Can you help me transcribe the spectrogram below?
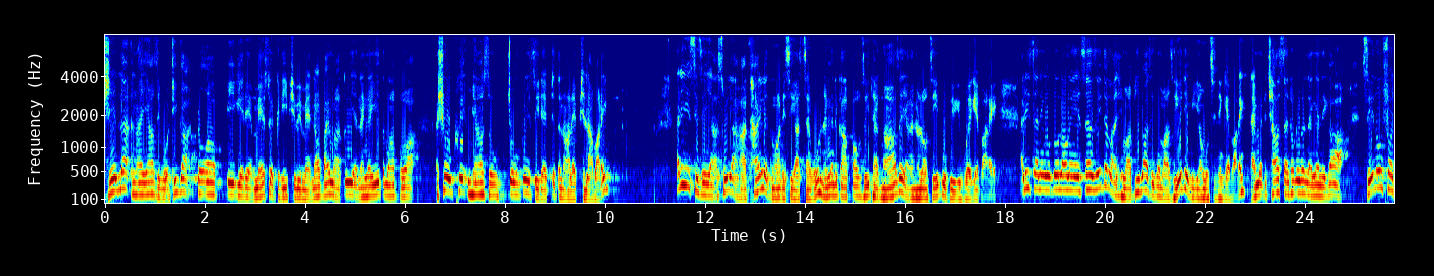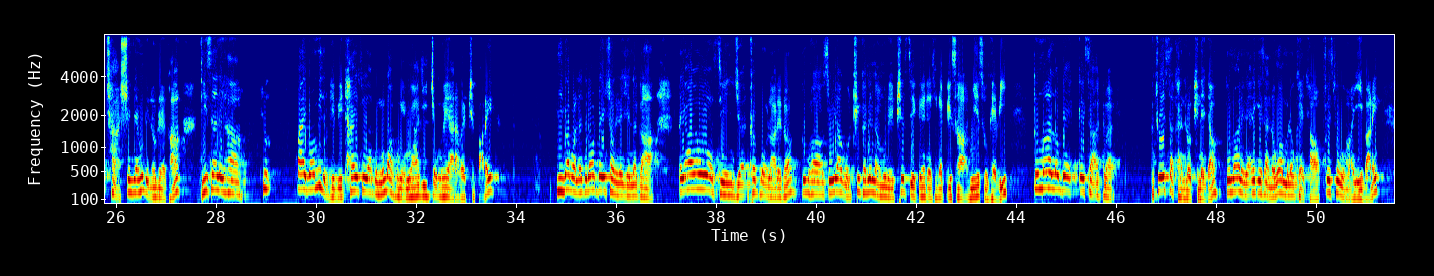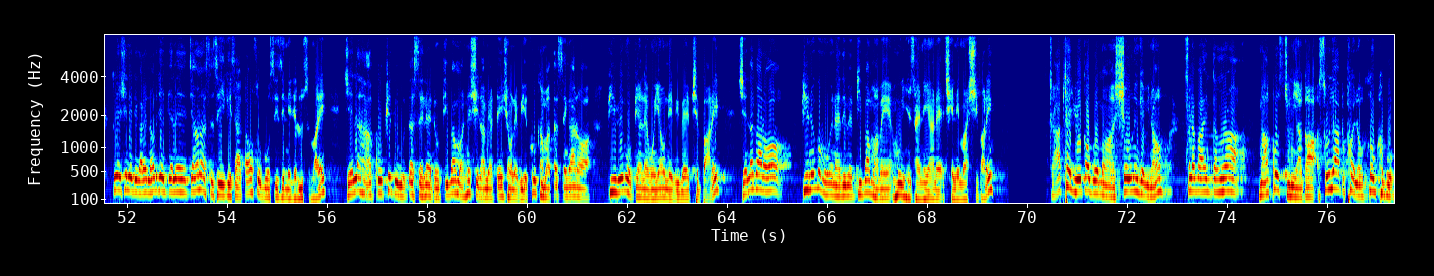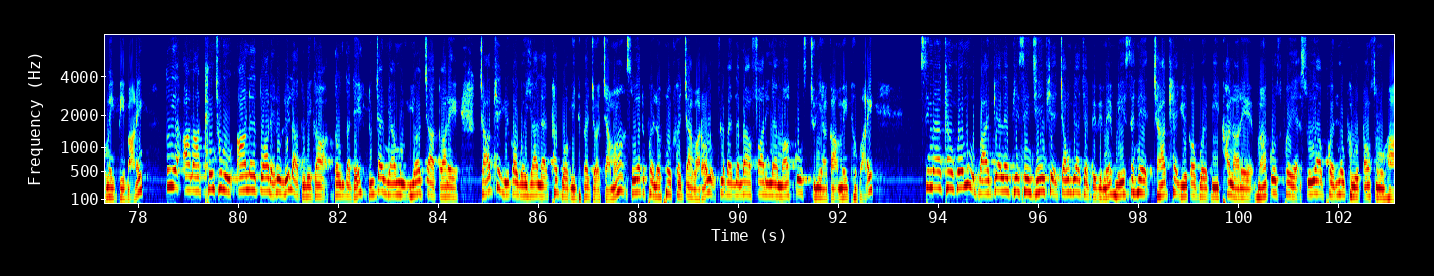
ရင်လက်အနိုင်ရစေဖို့အထူးကတွန်းအားပေးခဲ့တဲ့မဲဆွယ်ကတိဖြစ်ပေမဲ့နောက်ပိုင်းမှာသူ့ရဲ့နိုင်ငံရေးသမားဘဝအရှုပ်ထွေးအများဆုံးကြုံတွေ့စေတဲ့ပြဿနာလည်းဖြစ်လာပါတယ်။ အဲ့ဒီအစီအစဉ်ရအစိုးရဟာထိုင်းလက်သမားတွေစီကစံကိုနိုင်ငံတကာပေါက်ဈေးထက်90ရာခိုင်နှုန်းလောက်ဈေးပို့ပြီးဝယ်ခဲ့ပါတယ်။အဲ့ဒီစံတွေကိုတိုးလောင်းနေစံဈေးတက်လာချိန်မှာပြည်ပဈေးကွက်မှာဈေးတင်ပြီးရောင်းဖို့စီစဉ်ခဲ့ပါတယ်။ဒါပေမဲ့တခြားစံထုတ်လုပ်တဲ့နိုင်ငံတွေကဈေးနှုန်း short ချရှင်ပြိုင်မှုတွေလုပ်တဲ့အခါဒီစံတွေဟာပိုင်ပေါ်မိတယ်ဖြစ်ပြီးထိုင်းဆိုရတဲ့နစ်နာမှုတွေအများကြီးကြုံခဲ့ရတာပဲဖြစ်ပါတယ်။ ဒီဘက်မှာလက်တော်တိတ်ရှောင်နေတဲ့ရင်လက်ကတရားရုံးရဲ့စီရင်ချက်ထွက်ပေါ်လာတယ်နော်သူဟာအစိုးရကိုထိခိုက်နေတာမှုတွေဖြစ်စေခဲ့တယ်ဆိုတဲ့ကိစ္စအငြင်းဆိုခဲ့ပြီးသူမလုပ်တဲ့ကိစ္စအတွက်အကျွေးဆက်ခံတယ်လို့ဖြစ်နေကြောင်းသူမအနေနဲ့အဲ့ဒီကိစ္စလုံးဝမလုပ်ခဲ့ကြောင်း Facebook ပေါ်မှာရေးပါတယ်သူရဲ့ရှင်းနေတွေကလည်းနောက်တစ်ချိန်ပြန်လဲကြားနာစစ်ဆေးရေးကိစ္စတောင်းဆိုဖို့စီစဉ်နေတယ်လို့ဆိုပါတယ်။ရင်းလက်ဟာအကိုဖြစ်သူတက်ဆင်တဲ့တို့ပြည်ပမှာနှစ်ရှည်လာများတင်းရှောင်နေပြီးအခုခါမှာတက်ဆင်ကတော့ ပြည်ရင်းကိုပြန်လဲဝင်ရောက်နေပြီပဲဖြစ်ပါတယ်။ရင်လက်ကတော့ပြည်နှင်းကိုမဝင်နိုင်သေးပဲပြည်ပမှာပဲအမှုရင်ဆိုင်နေရတဲ့အခြေအနေမှာရှိပါတယ်ဂျားဖြတ်ရွေးကောက်ပွဲမှာရှုံးနေခဲ့ပြီနော်ဖိလစ်ပိုင်သမ္မတမာကုစ်ဂျူနီယာကအစိုးရတစ်ဖွဲ့လုံးနှုတ်ထွက်ဖို့အမိန့်ပေးပါတယ် သူရဲ့အာဏာထိန်းချုပ်မှုအားနည်းသွားတယ်လို့လေးလာသူတွေကသုံးသပ်တယ်လူကြိုက်များမှုရော့ကျသွားတဲ့ဂျားဖြတ်ရွေးကောက်ပွဲရလဒ်ထွက်ပေါ်ပြီးတစ်ပတ်ကျော်ကြာမှာအစိုးရတစ်ဖွဲ့လုံးနှုတ်ထွက်ကြပါတော့လို့ဖိလစ်ပိုင်သမ္မတဖာဒီနန်မာကုစ်ဂျူနီယာကအမိန့်ထုတ်ပါတယ် စီမံခန့်ခွဲမှုအပိုင်းပြန်လည်ပြင်ဆင်ခြင်းဖြစ်အကြောင်းပြချက်ပေးပေမဲ့မေစနစ်ဂျားဖြတ်ရွေးကောက်ပွဲပြီးထွက်လာတဲ့မာကုစ်ဖွဲ့ရဲ့အစိုးရဖွဲ့နှုတ်ထွက်ဖို့တောင်းဆိုမှုဟာ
